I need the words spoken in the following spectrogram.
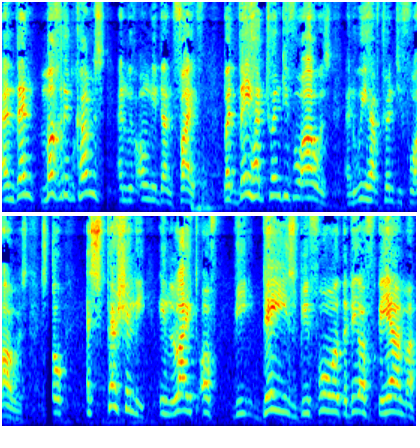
and then Maghrib comes, and we've only done 5. But they had 24 hours, and we have 24 hours. So, especially in light of the days before the day of Qiyamah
